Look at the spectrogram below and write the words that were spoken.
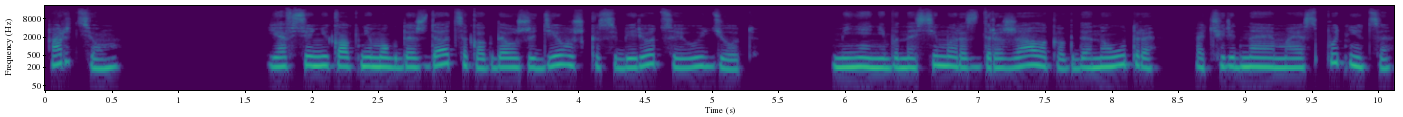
Артём. Я все никак не мог дождаться, когда уже девушка соберется и уйдет. Меня невыносимо раздражало, когда на утро очередная моя спутница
